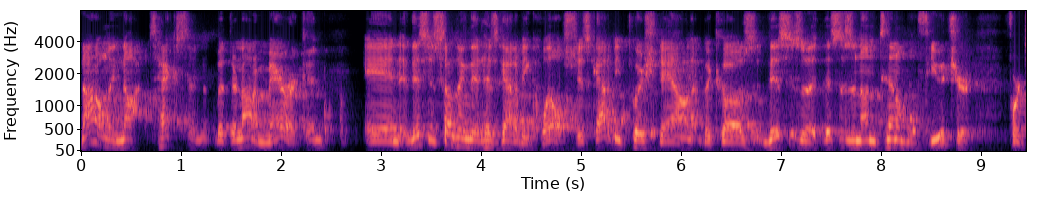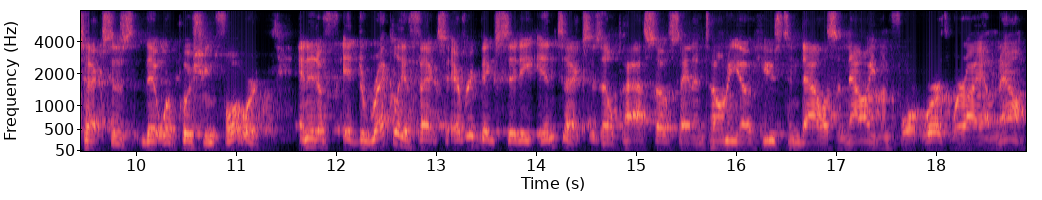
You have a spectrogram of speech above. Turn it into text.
not only not Texan, but they're not American. And this is something that has got to be quelched. It's got to be pushed down because this is a this is an untenable future for Texas that we're pushing forward, and it it directly affects every big city in Texas: El Paso, San Antonio, Houston, Dallas, and now even Fort Worth, where I am now.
